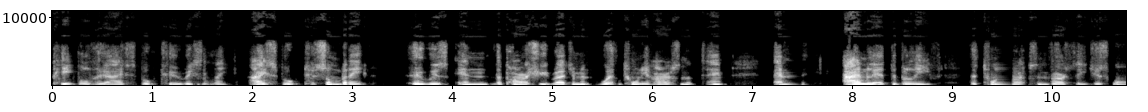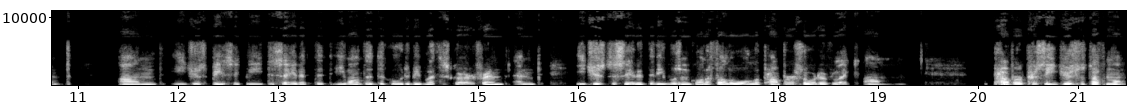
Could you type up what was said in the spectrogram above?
people who I spoke to recently, I spoke to somebody who was in the parachute regiment with Tony Harrison at the time, and I'm led to believe that Tony Harrison virtually just went and he just basically decided that he wanted to go to be with his girlfriend and he just decided that he wasn't going to follow all the proper sort of like um proper procedures and stuff and.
